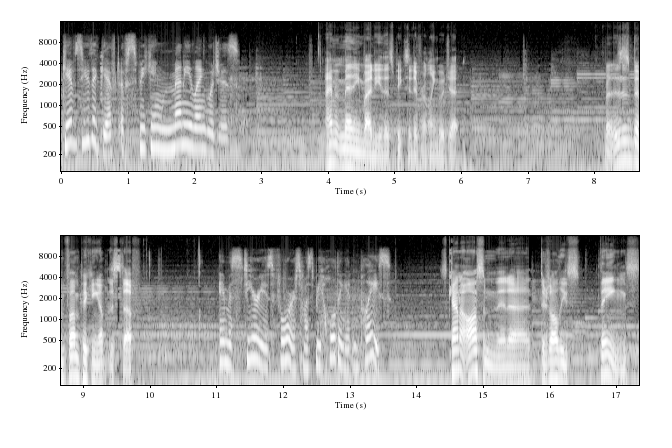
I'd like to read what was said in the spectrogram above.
gives you the gift of speaking many languages. I haven't met anybody that speaks a different language yet. But this has been fun picking up this stuff. A mysterious force must be holding it in place. It's kind of awesome that uh, there's all these things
